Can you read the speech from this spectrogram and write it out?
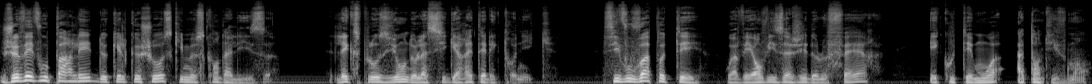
Je vais vous parler de quelque chose qui me scandalise l'explosion de la cigarette électronique. Si vous vapotez ou avez envisagé de le faire, écoutez-moi attentivement.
